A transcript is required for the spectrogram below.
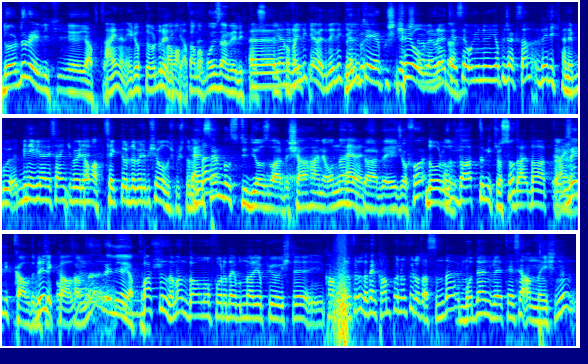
4'ü Relic e, yaptı. Aynen Age of 4'ü Relic tamam yaptı. tamam o yüzden Relic Ee, diyorsun. Benim yani kafam Relic gitti. evet Relic yani Relic'e yapış, şey oluyor yakıştıramıyorum da. RTS oyunu yapacaksan Relic hani bu bir nevi hani sanki böyle Tamam. sektörde böyle bir şey oluşmuş durumda. Ensemble Studios vardı şahane. Onlar Evet. yapıyorlardı Age of'u. Doğrudur. Onu dağıttı Microsoft. Da- dağıttı aynen. Relic kaldı bir Relic tek kaldı. ortamda. Relic'e yaptı. Baktığın zaman Dawn of War'da da bunlar yapıyor. İşte e, Company of Heroes. Zaten Company of Heroes aslında modern RTS anlayışının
